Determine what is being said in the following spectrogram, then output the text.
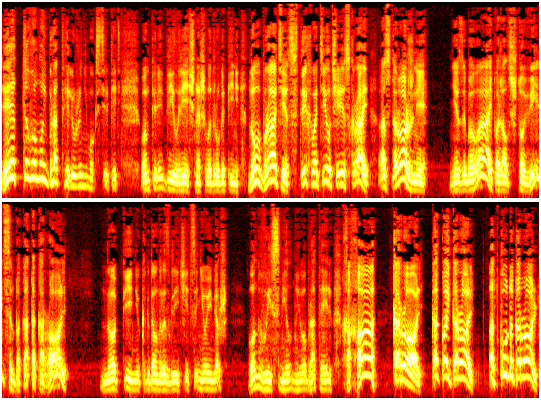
Этого мой брат Эль уже не мог стерпеть. Он перебил речь нашего друга Пини. «Ну, братец, ты хватил через край. Осторожнее! Не забывай, пожалуйста, что Вильсон пока-то король». Но Пиню, когда он разгорячится, не уймешь. Он высмеял моего брата Элю. «Ха-ха! Король! Какой король? Откуда король?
